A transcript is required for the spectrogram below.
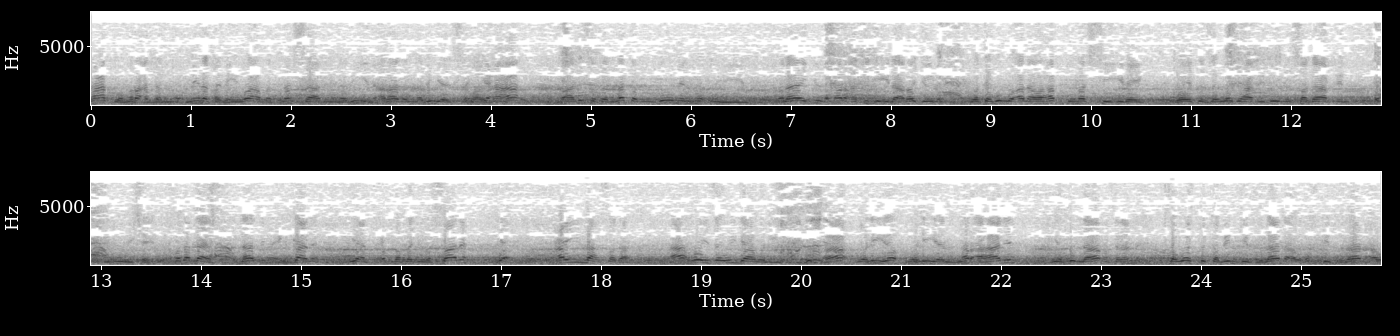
معك وامرأة مؤمنة إن وهبت نفسها لنبي أراد النبي أن يستنكحها خالصة لك من دون المؤمنين. فلا يجوز مرأة تجي إلى رجل وتقول له أنا وهبت نفسي إليك ويتزوجها بدون صداق بدون شيء. هذا لا يصح لازم إن كان يعني تحب الرجل الصالح عين له صداق ها ويزوجها ولي. ها ولي ولي المرأة هذه يقول لها مثلا زوجتك بنتي فلان أو أختي فلان أو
